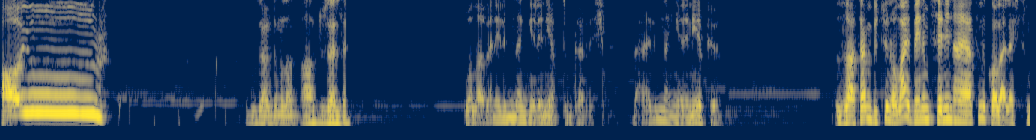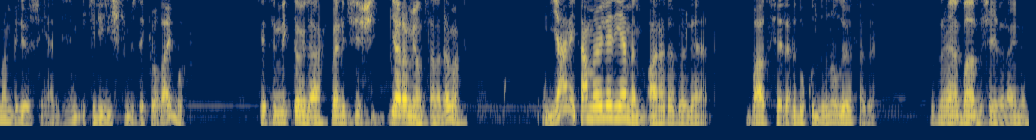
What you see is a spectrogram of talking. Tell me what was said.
Hayır. Düzeldi mi lan? Aa düzeldi. Vallahi ben elimden geleni yaptım kardeşim. Ben elimden geleni yapıyorum. Zaten bütün olay benim senin hayatını kolaylaştırmam biliyorsun yani. Bizim ikili ilişkimizdeki olay bu. Kesinlikle öyle. Ben hiç iş yaramıyorum sana değil mi? Yani tam öyle diyemem. Arada böyle bazı şeylere dokunduğun oluyor tabii. Ha, bazı şeyler aynen.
